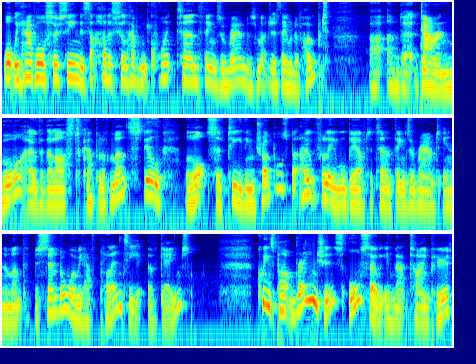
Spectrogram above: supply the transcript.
What we have also seen is that Huddersfield haven't quite turned things around as much as they would have hoped uh, under Darren Moore over the last couple of months. Still lots of teething troubles, but hopefully we'll be able to turn things around in the month of December where we have plenty of games. Queen's Park Rangers, also in that time period,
